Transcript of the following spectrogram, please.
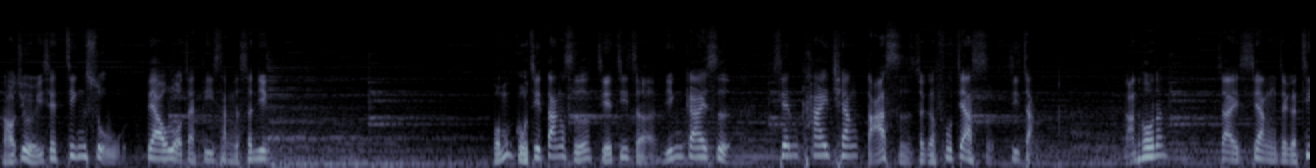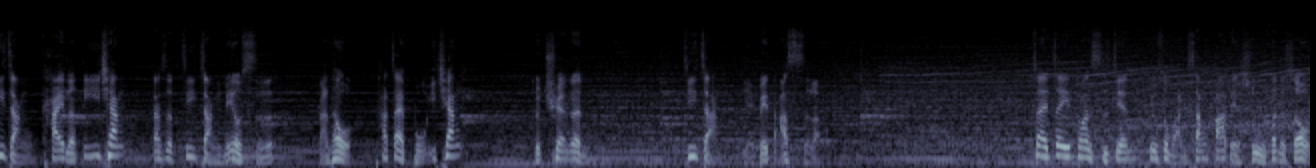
然后就有一些金属物掉落在地上的声音。我们估计当时劫机者应该是先开枪打死这个副驾驶机长，然后呢，再向这个机长开了第一枪，但是机长没有死，然后他再补一枪，就确认机长也被打死了。在这一段时间，就是晚上八点十五分的时候，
